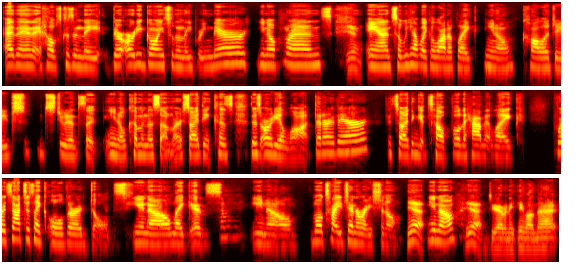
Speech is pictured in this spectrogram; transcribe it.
And then it helps because then they they're already going so then they bring their you know friends. Yeah. and so we have like a lot of like you know college age students that you know come in the summer. So i think because there's already a lot that are there and so i think it's helpful to have it like where it's not just like older adults you know like it's you know multi-generational Yeah. you know Yeah. Do you have anything on that?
